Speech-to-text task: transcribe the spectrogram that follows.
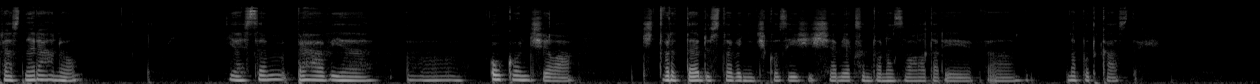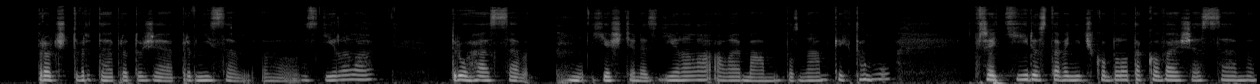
Krásné ráno. Já jsem právě uh, ukončila čtvrté dostaveníčko s Ježíšem, jak jsem to nazvala tady v, uh, na podcastech. Proč čtvrté? Protože první jsem uh, sdílela, druhé jsem ještě nezdílela, ale mám poznámky k tomu. Třetí dostaveníčko bylo takové, že jsem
